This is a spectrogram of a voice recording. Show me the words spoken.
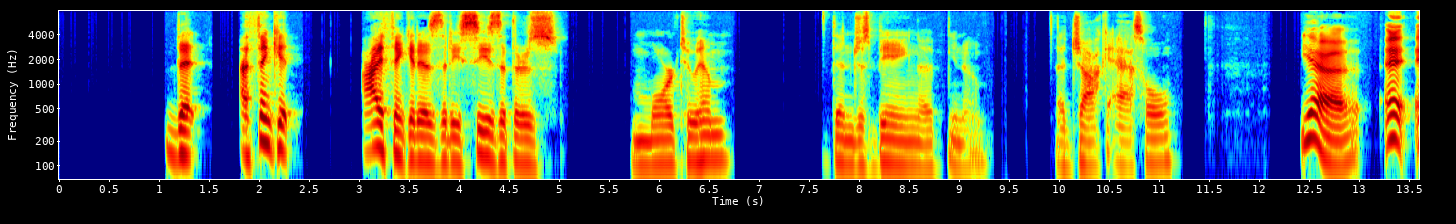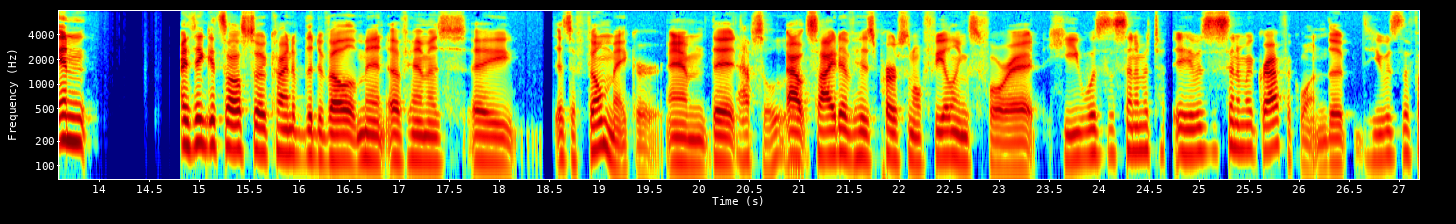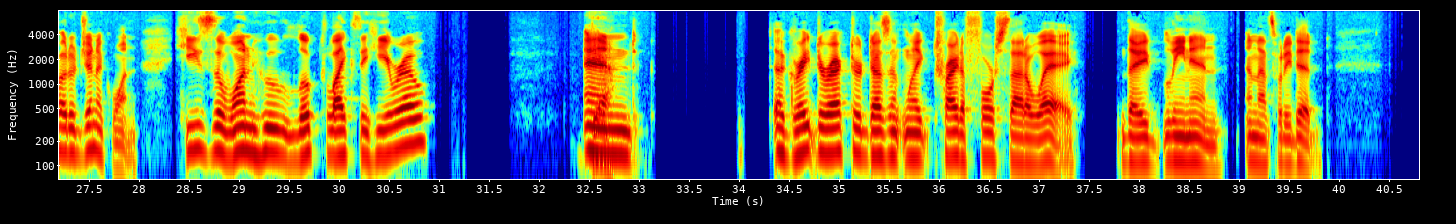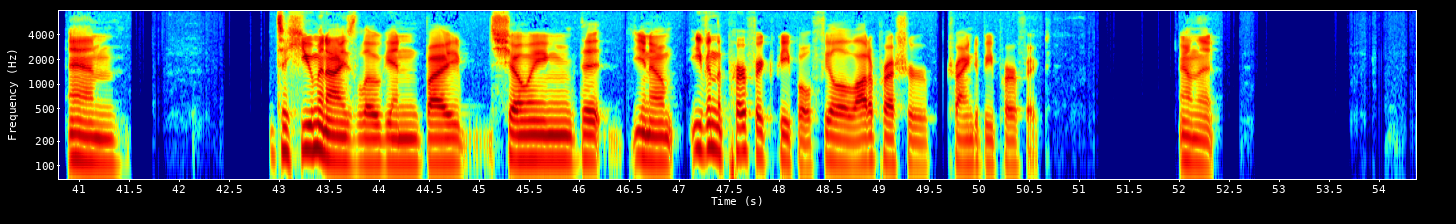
that i think it i think it is that he sees that there's more to him than just being a you know a jock asshole. Yeah, and, and I think it's also kind of the development of him as a as a filmmaker, and that Absolutely. outside of his personal feelings for it, he was the cinema he was the cinematographic one. The he was the photogenic one. He's the one who looked like the hero. Yeah. And a great director doesn't like try to force that away. They lean in, and that's what he did. And to humanize Logan by showing that, you know, even the perfect people feel a lot of pressure trying to be perfect. And that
